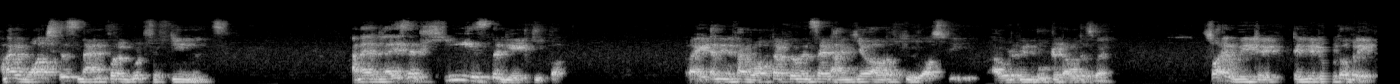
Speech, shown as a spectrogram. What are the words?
And I watched this man for a good 15 minutes. And I realized that he is the gatekeeper. Right? I mean, if I walked up to him and said, I'm here out of curiosity, I would have been booted out as well. So I waited till he took a break.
